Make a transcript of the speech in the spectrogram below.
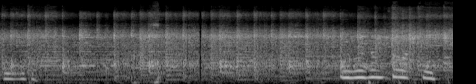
보자. 이번 상수밖에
